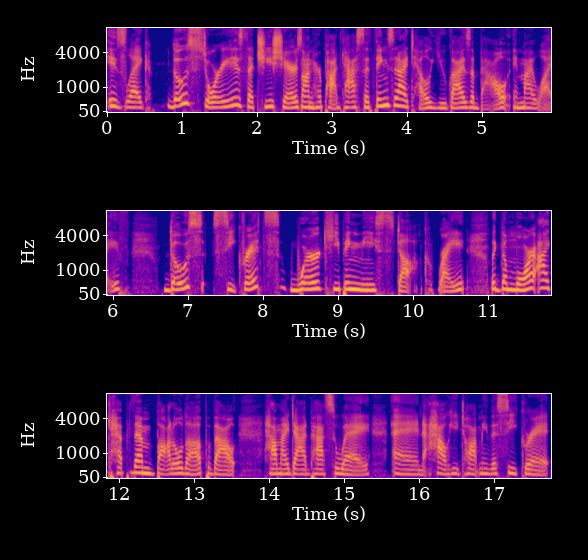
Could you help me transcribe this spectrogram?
is like, those stories that she shares on her podcast, the things that I tell you guys about in my life, those secrets were keeping me stuck, right? Like the more I kept them bottled up about how my dad passed away and how he taught me the secret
